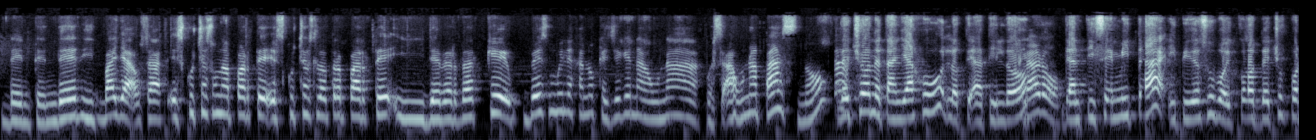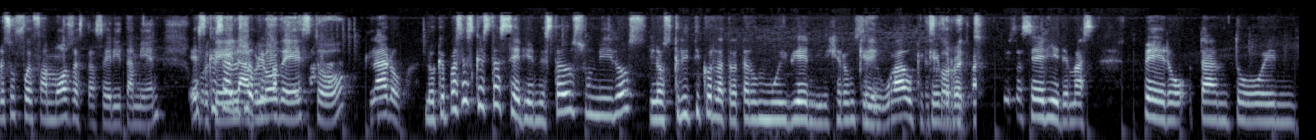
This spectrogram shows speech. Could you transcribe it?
de entender y vaya, o sea, escuchas una parte, escuchas la otra parte y de verdad que ves muy lejano que lleguen a una, pues a una paz, ¿no? De hecho, Netanyahu lo t- tildó Claro. de antisemita y pidió su boicot. De hecho, por eso fue famosa esta serie también, Es que porque ¿sabes él que habló de esto. Claro, lo que pasa es que esta serie en Estados Unidos, los críticos la trataron muy bien y dijeron que, Sí, wow, que es qué correcto. esa serie y demás. Pero tanto en,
